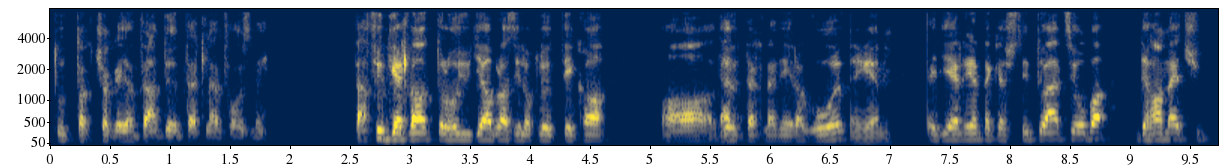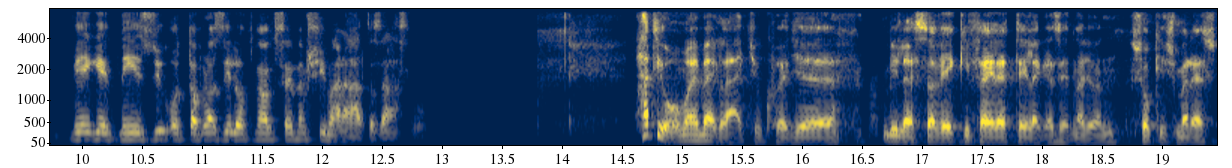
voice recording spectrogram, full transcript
tudtak csak egyáltalán döntetlent hozni. Tehát független attól, hogy ugye a brazilok lőtték a, a döntetlenére a gólt. Igen. Egy ilyen érdekes szituációba, de ha a meccs végét nézzük, ott a braziloknak szerintem simán állt az ászló. Hát jó, majd meglátjuk, hogy mi lesz a végkifejlett. Tényleg ez egy nagyon sok ismeres,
